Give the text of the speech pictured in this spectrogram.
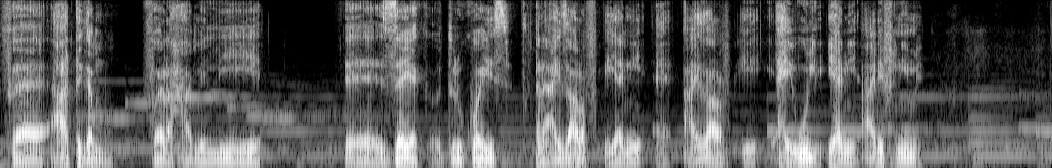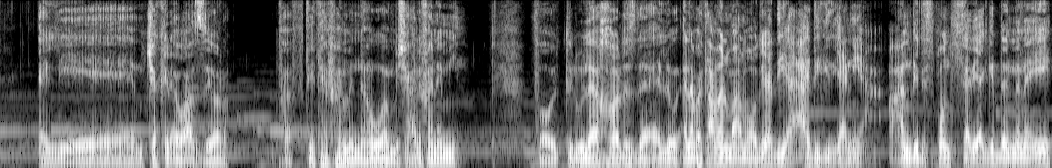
فقعدت جنبه فراح عامل لي آه، إزيك؟ قلت له كويس. أنا عايز أعرف يعني آه، عايز أعرف إيه هيقول يعني عارفني مين؟ قال لي آه، متشكر قوي على الزيارة. فابتديت أفهم إن هو مش عارف أنا مين. فقلت له لا خالص ده قال له أنا بتعامل مع المواضيع دي عادي يعني عندي ريسبونس سريع جدا إن أنا إيه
